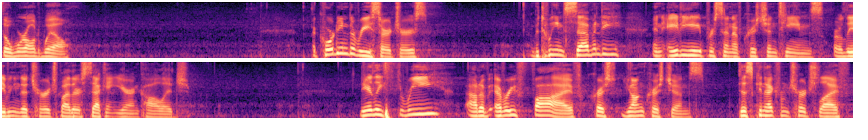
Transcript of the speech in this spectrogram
the world will. According to researchers, between 70 and 88% of Christian teens are leaving the church by their second year in college. Nearly three out of every five young Christians disconnect from church life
